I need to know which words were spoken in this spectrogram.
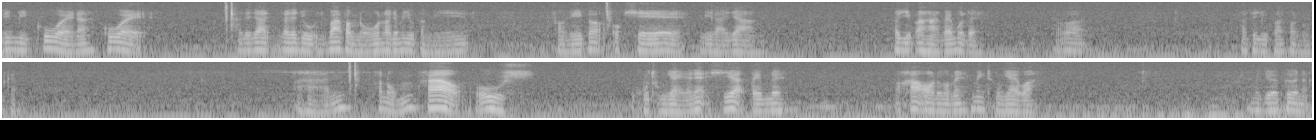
นี่มีกล้วยนะ กล้วย เราจะเราจะอยู่บ้านฝั่งโน้น เราจะไม่อยู่ฝั่งนี้ ฝั่งนี้ก็โอเค มีหลายอย่าง เราหยิบอาหารไปหมดเลยเพราะว่า เราจะอยู่บ้านฝั่งโน้นกัน อาหาร ขนมข้าวโอ้ชโอ้โหถุงใหญ่แล้วเนี่ยเชี่ยเต็มเลยเอาข้าวออกดีกว่าไหมไม่ถุงใหญ่วะมันเยอะเกินอะ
